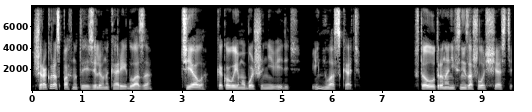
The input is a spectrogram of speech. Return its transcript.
широко распахнутые зелено-карие глаза, тело, какого ему больше не видеть, и не ласкать. В то утро на них снизошло счастье.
